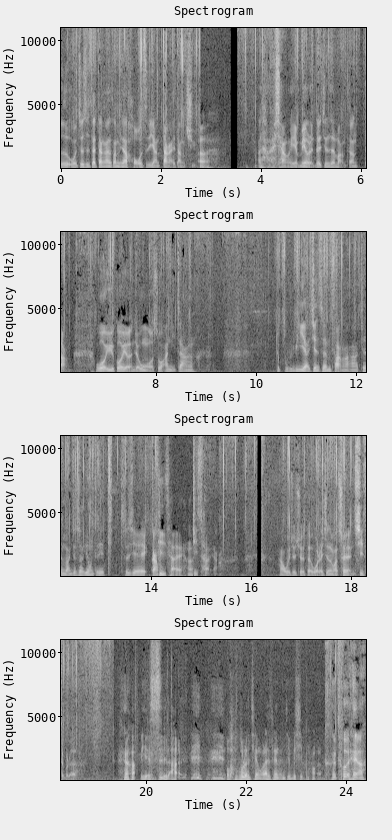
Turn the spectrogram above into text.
就是我就是在单杠上面像猴子一样荡来荡去。嗯，啊，坦白讲，也没有人在健身房这样荡。我有遇过有人就问我说：“啊，你这样就不必啊，健身房啊，健身房就是要用这些这些杠器材，嗯器材啊。”啊，我就觉得我来健身房吹冷气怎么了？也是啦。我付了钱，我来吹冷气不行吗？对啊，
